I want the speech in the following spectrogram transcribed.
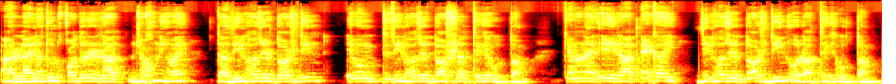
আর লাইলাতুল কদরের রাত যখনই হয়, তা জিলহজের দশ দিন এবং জিলহজের দশ রাত থেকে উত্তম। কেননা এই রাত একাই জিলহজের দশ দিন ও রাত থেকে উত্তম।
